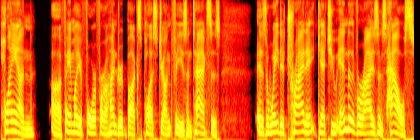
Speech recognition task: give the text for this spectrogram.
plan, uh, family of four for a hundred bucks plus junk fees and taxes, as a way to try to get you into the Verizon's house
